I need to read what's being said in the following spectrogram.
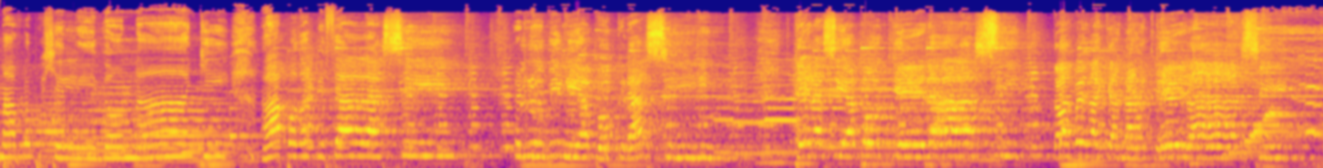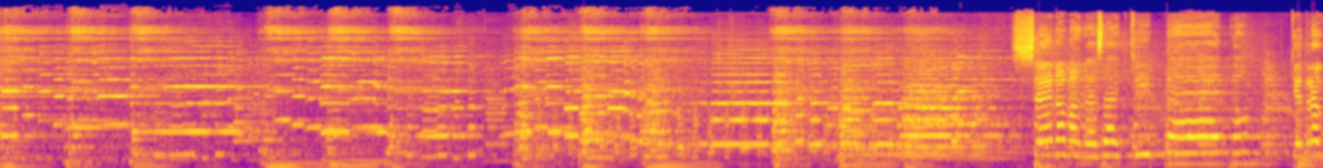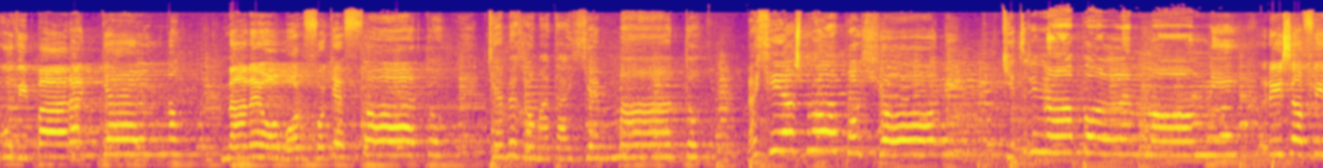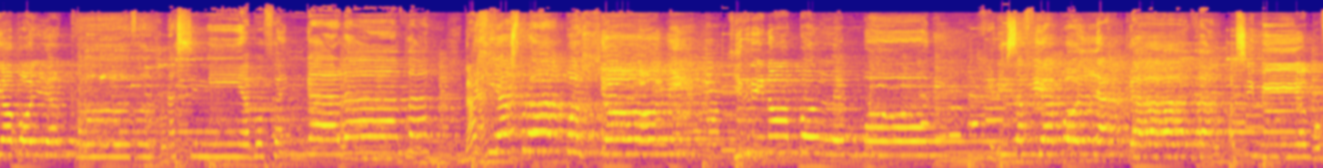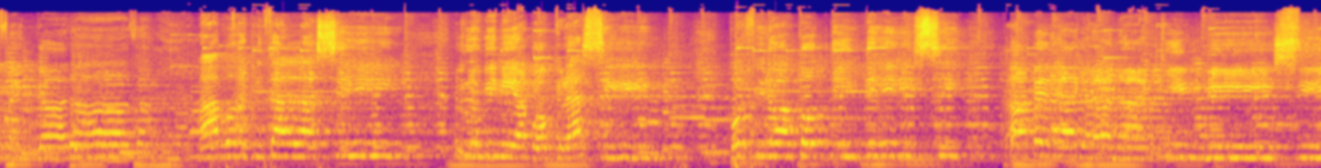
μαύρο από χελιδονάκι, από δάκρυ θάλασσι, ρουμπίνι από κράσι, κεράσι από κεράσι, τα παιδάκια να κεράσει. Σε ένα μαγαζάκι μπαίνω και τραγούδι παραγγέλνω να είναι όμορφο και φάτο και με χρώματα γεμάτο. Να έχει άσπρο από χιόνι κίτρινο από λεμόνι. Χρυσαφί από λιακάδα ασυνή από φεγγαράδα. Να έχει άσπρο από χιόνι κίτρινο από λεμόνι. Χρυσαφί από λιακάδα από φεγγαράδα. Από δάκρυ θάλασσι ρουμπίνι από κράσι πόρφυρο από τη δύση τα παιδάκια να κοιμήσει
